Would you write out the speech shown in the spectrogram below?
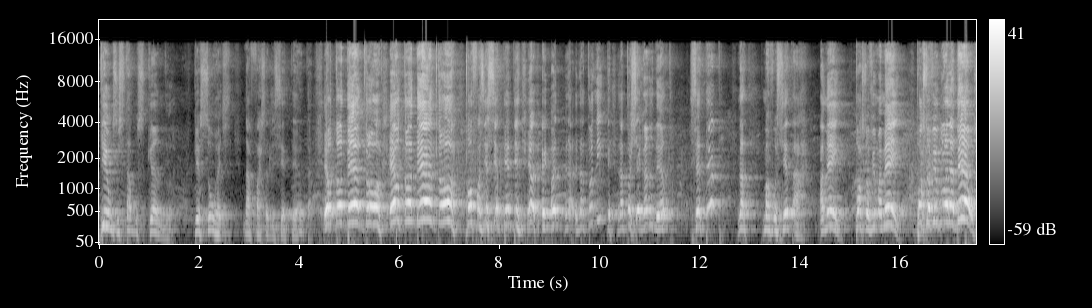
Deus está buscando pessoas na faixa dos 70. Eu estou dentro, eu estou dentro, vou fazer 70. Eu, ainda estou chegando dentro. 70? mas você está. Amém? Posso ouvir um amém? Posso ouvir um glória a Deus?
